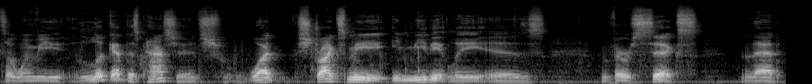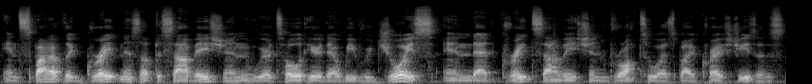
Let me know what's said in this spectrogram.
So when we look at this passage, what strikes me immediately is verse 6 that in spite of the greatness of the salvation, we are told here that we rejoice in that great salvation brought to us by Christ Jesus.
